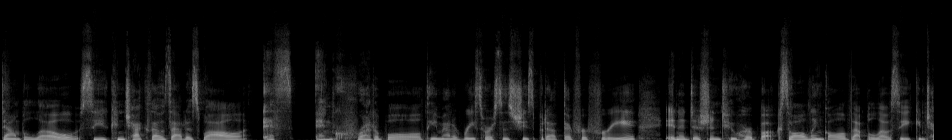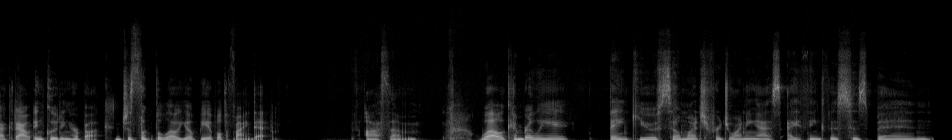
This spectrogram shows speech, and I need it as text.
down below. So you can check those out as well. It's incredible the amount of resources she's put out there for free in addition to her book. So I'll link all of that below so you can check it out, including her book. Just look below, you'll be able to find it. Awesome. Well, Kimberly, thank you so much for joining us. I think this has been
